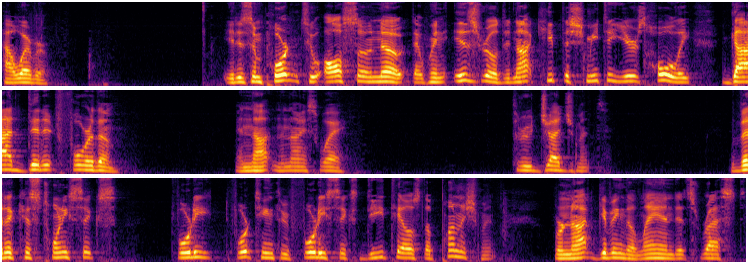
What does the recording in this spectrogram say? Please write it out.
However, it is important to also note that when Israel did not keep the Shemitah years holy, God did it for them. And not in a nice way. Through judgment. Leviticus 26, 40, 14 through 46 details the punishment for not giving the land its rest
